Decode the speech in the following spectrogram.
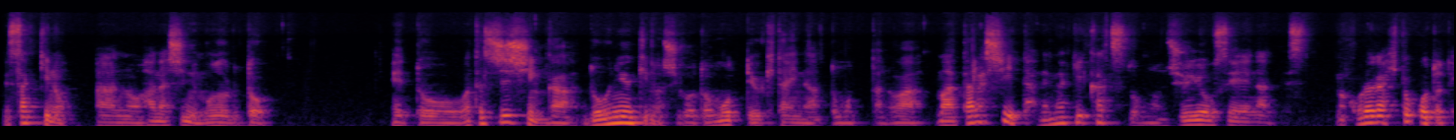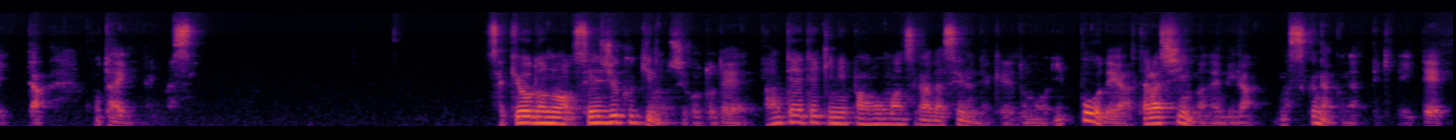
でさっきのあの話に戻ると、えっと、私自身が導入期の仕事を持っておきたいなと思ったのは、まあ、新しい種まき活動の重要性なんです。まあ、これが一言で言った答えになります。先ほどの成熟期の仕事で安定的にパフォーマンスが出せるんだけれども、一方で新しい学びが少なくなってきていて、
